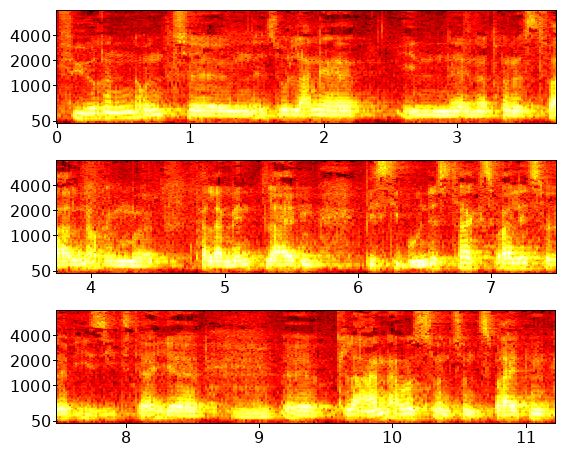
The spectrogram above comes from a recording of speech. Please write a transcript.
führen und äh, so lange in äh, Nordrhein-Westfalen auch im äh, Parlament bleiben, bis die Bundestagswahl ist? Oder wie sieht da Ihr mhm. Plan aus? Und zum Zweiten,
